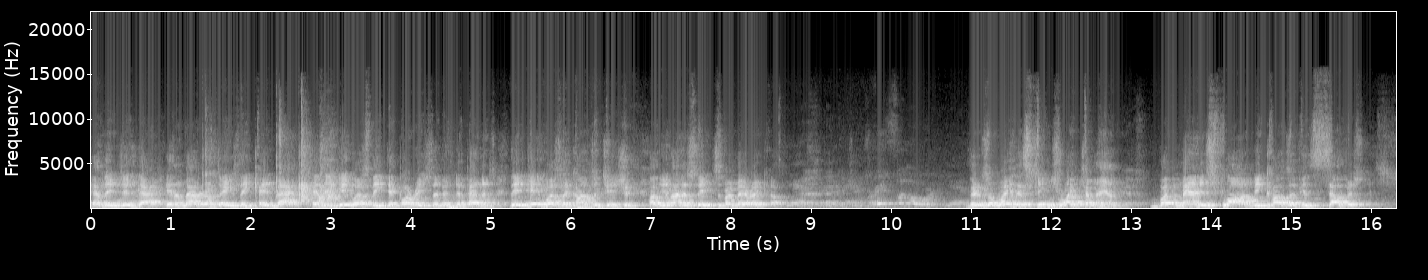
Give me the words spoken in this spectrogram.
And they did that. In a matter of days, they came back and they gave us the Declaration of Independence. They gave us the Constitution of the United States of America. There's a way that seems right to man, but man is flawed because of his selfishness.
